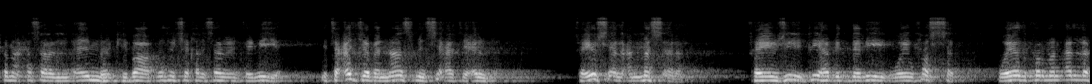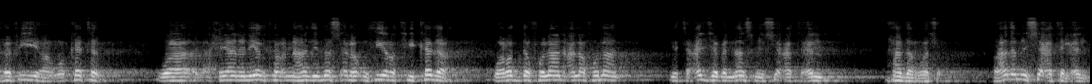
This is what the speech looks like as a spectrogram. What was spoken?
كما حصل للأئمة الكبار مثل شيخ الإسلام ابن تيمية يتعجب الناس من سعة علمه فيسأل عن مسألة فيجيب فيها بالدليل ويفصل ويذكر من ألف فيها وكتب وأحيانا يذكر أن هذه المسألة أثيرت في كذا ورد فلان على فلان. يتعجب الناس من سعة علم هذا الرجل. فهذا من سعة العلم.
